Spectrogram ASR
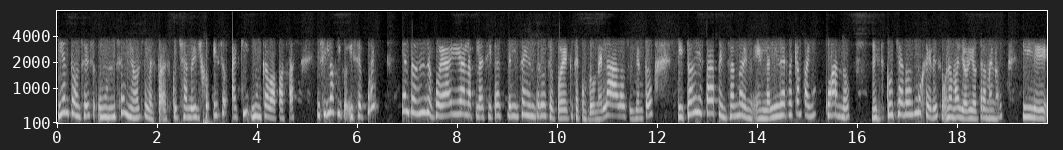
Y entonces un señor la estaba escuchando y dijo, eso aquí nunca va a pasar. Es ilógico. Y se fue y entonces se fue ahí a la placita del centro, se fue, se compró un helado, se sentó y todavía estaba pensando en, la líder de campaña cuando escucha a dos mujeres, una mayor y otra menor, y le,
